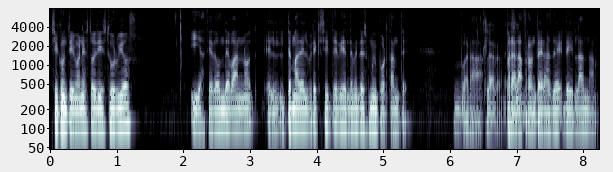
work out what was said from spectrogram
si continúan estos disturbios y hacia dónde van. ¿no? El tema del Brexit, evidentemente, es muy importante Mm, para, claro, para las fronteras de, de Irlanda. ¿no?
